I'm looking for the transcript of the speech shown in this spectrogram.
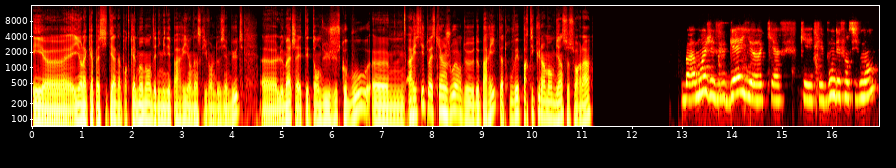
et euh, ayant la capacité à n'importe quel moment d'éliminer Paris en inscrivant le deuxième but, euh, le match a été tendu jusqu'au bout. Aristide, toi est-ce qu'il y a un joueur de, de Paris que tu as trouvé particulièrement bien ce soir-là? Bah, moi, j'ai vu Gay euh, qui, a, qui a été bon défensivement,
